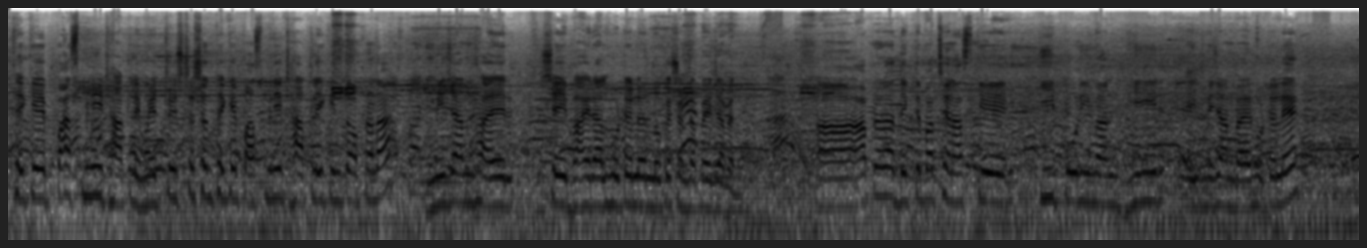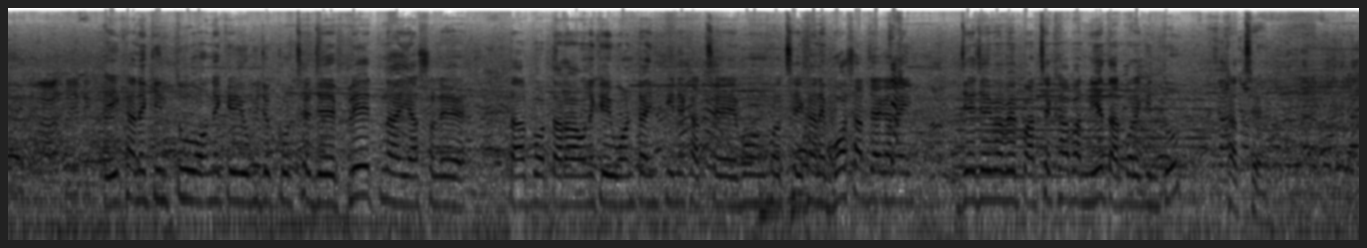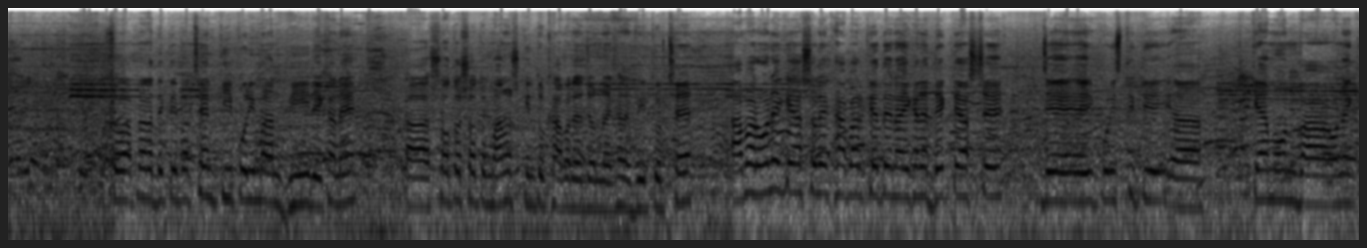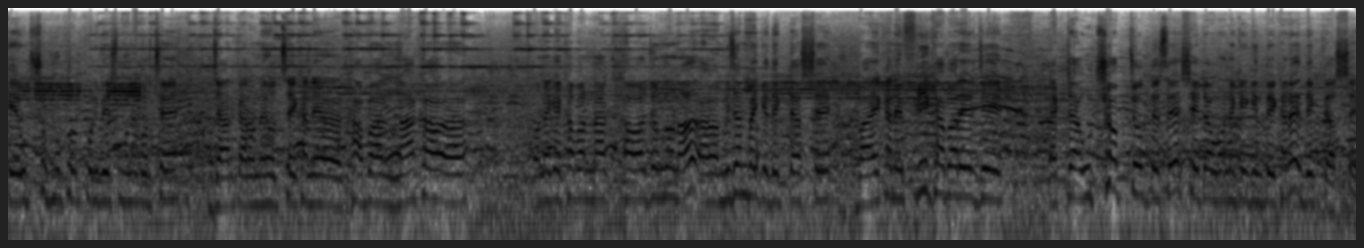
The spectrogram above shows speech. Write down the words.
থেকে পাঁচ মিনিট হাঁটলে মেট্রো স্টেশন থেকে পাঁচ মিনিট হাঁটলেই কিন্তু আপনারা মিজান ভাইয়ের সেই ভাইরাল হোটেলের লোকেশনটা পেয়ে যাবেন। আপনারা দেখতে পাচ্ছেন আজকে কি পরিমাণ ভিড় এই মিজান ভাইয়ের হোটেলে। এইখানে কিন্তু অনেকেই অভিযোগ করছে যে প্লেট নাই আসলে। তারপর তারা অনেকেই ওয়ান টাইম কিনে খাচ্ছে এবং হচ্ছে এখানে বসার জায়গা নাই। যে যেভাবে পারছে খাবার নিয়ে তারপরে কিন্তু খাচ্ছে। তো আপনারা দেখতে পাচ্ছেন কি পরিমাণ ভিড় এখানে। শত শত মানুষ কিন্তু খাবারের জন্য এখানে ভিড় করছে। আবার অনেকে আসলে খাবার খেতে না এখানে দেখতে আসছে। যে এই পরিস্থিতি কেমন বা অনেকে উৎসবমুখর পরিবেশ মনে করছে, যার কারণে হচ্ছে এখানে খাবার না খাওয়া, অনেকে খাবার না খাওয়ার জন্য না মিজান ভাইকে দেখতে আসছে বা এখানে ফ্রি খাবারের যে একটা উৎসব চলতেছে, সেটাও অনেকে কিন্তু এখানে দেখতে আসছে।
